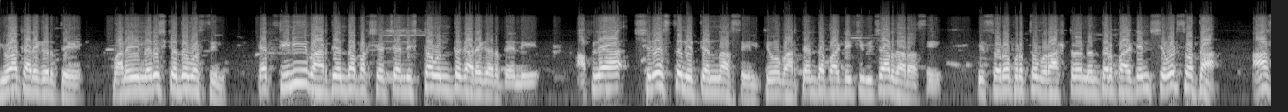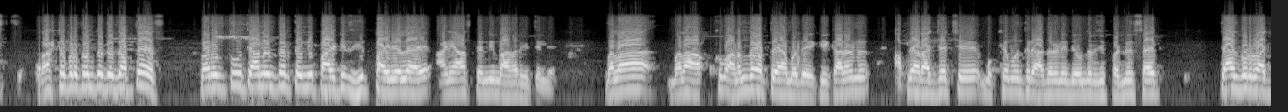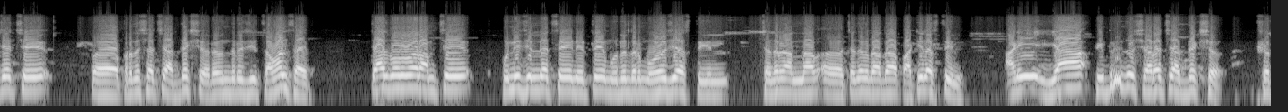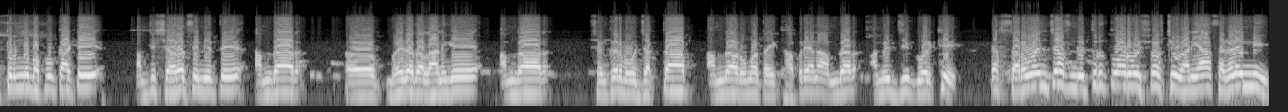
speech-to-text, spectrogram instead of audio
युवा कार्यकर्ते माननीय नरेश कदम असतील. या तिन्ही भारतीय जनता पक्षाच्या निष्ठावंत कार्यकर्त्यांनी आपल्या श्रेष्ठ नेत्यांना असेल किंवा भारतीय जनता पार्टीची विचारधारा असेल ही सर्वप्रथम राष्ट्र नंतर पार्टी आणि शेवट स्वतः. आज राष्ट्रप्रथम तर ते जपतायच परंतु त्यानंतर त्यांनी पार्टीचं हित पाहिलेलं आहे आणि आज त्यांनी माघार घेतलेली आहे. मला मला खूप आनंद वाटतो यामध्ये की कारण आपल्या राज्याचे मुख्यमंत्री आदरणीय देवेंद्रजी फडणवीस साहेब त्याचबरोबर राज्याचे प्रदेशाचे अध्यक्ष रवींद्रजी चव्हाण साहेब त्याचबरोबर आमचे पुणे जिल्ह्याचे नेते मुरलीधर मोहोळजी असतील चंद्रकांना चंद्रदादा पाटील असतील आणि या पिंपरी शहराचे अध्यक्ष शत्रुघ्न बापू काटे आमचे शहराचे नेते आमदार महेदादा लांडगे आमदार शंकर भाऊ जगताप आमदार उमाताई खापरे आणि आमदार अमितजी गोरखे या सर्वांच्याच नेतृत्वावर विश्वास ठेवून आणि या सगळ्यांनी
